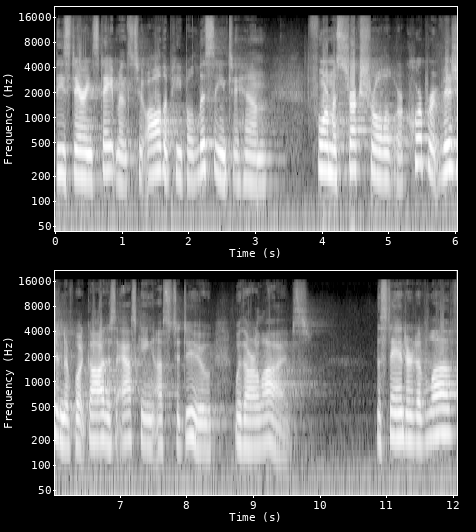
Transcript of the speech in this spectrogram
These daring statements to all the people listening to him form a structural or corporate vision of what God is asking us to do with our lives. The standard of love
